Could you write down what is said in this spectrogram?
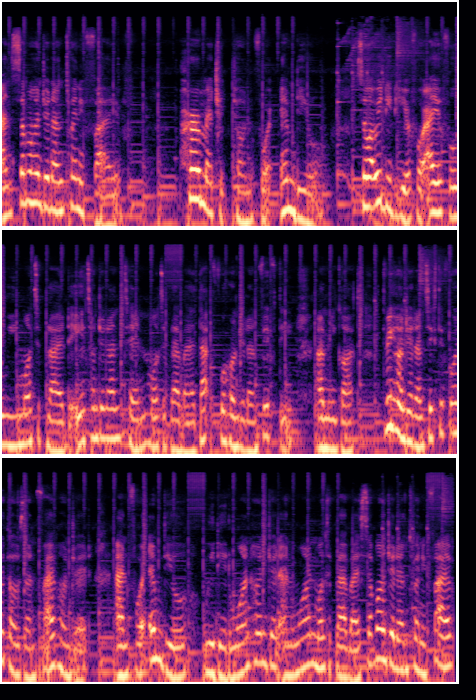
and 725 per metric ton for MDO. So what we did here for IFO, we multiplied the 810 multiplied by that 450 and we got 364,500 and for MDO we did 101 multiplied by 725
